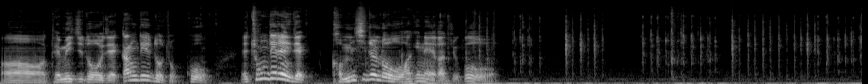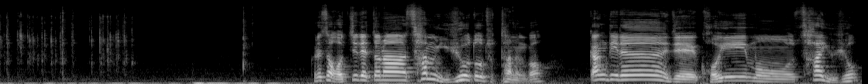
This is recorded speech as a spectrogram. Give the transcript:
어, 데미지도 이제 깡딜도 좋고 예, 총딜은 이제 검신으로 확인해가지고 그래서 어찌됐거나 3유효도 좋다는 거. 깡딜은 이제 거의 뭐 4유효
